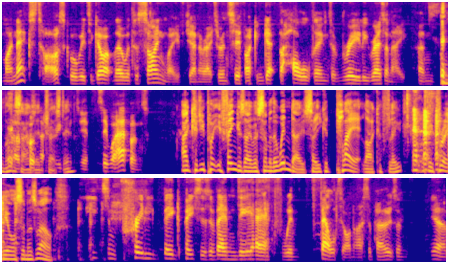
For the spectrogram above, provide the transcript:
my next task will be to go up there with a sine wave generator and see if I can get the whole thing to really resonate and oh, that uh, sounds interesting. In, see what happens. And could you put your fingers over some of the windows so you could play it like a flute? That would be pretty awesome as well. Need some pretty big pieces of MDF with felt on, I suppose, and Yeah,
